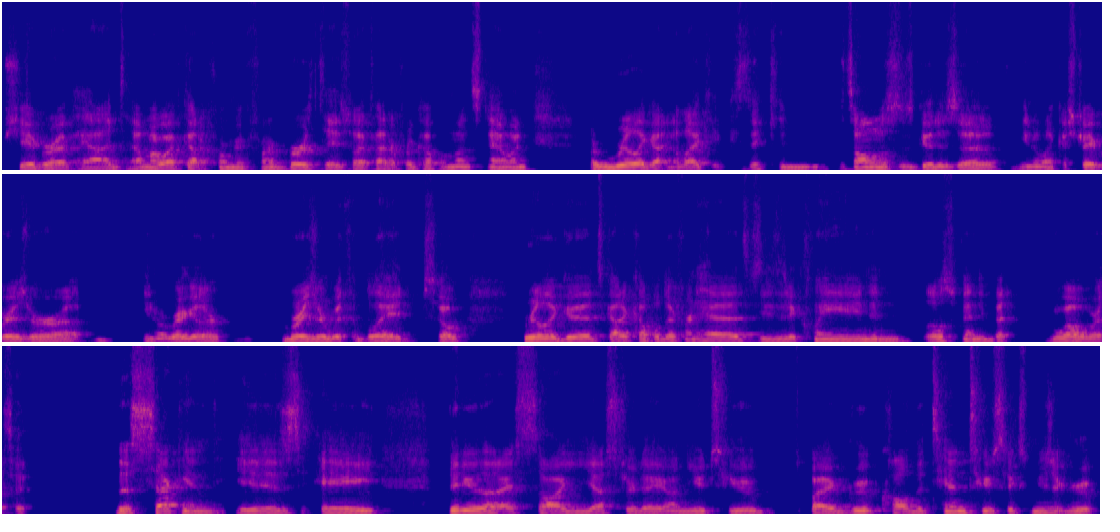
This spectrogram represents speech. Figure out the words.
shaver I've had. Uh, my wife got it for me for my birthday, so I've had it for a couple months now, and I've really gotten to like it because it can. It's almost as good as a you know like a straight razor or a you know regular razor with a blade. So really good. It's got a couple different heads. It's easy to clean and a little spendy, but well worth it. The second is a video that I saw yesterday on YouTube by a group called the 1026 Music Group.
